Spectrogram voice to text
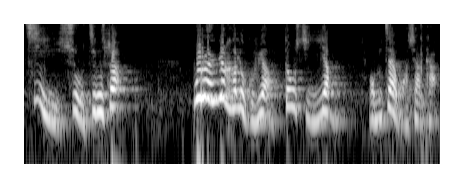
技术精算。不论任何的股票都是一样。我们再往下看，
